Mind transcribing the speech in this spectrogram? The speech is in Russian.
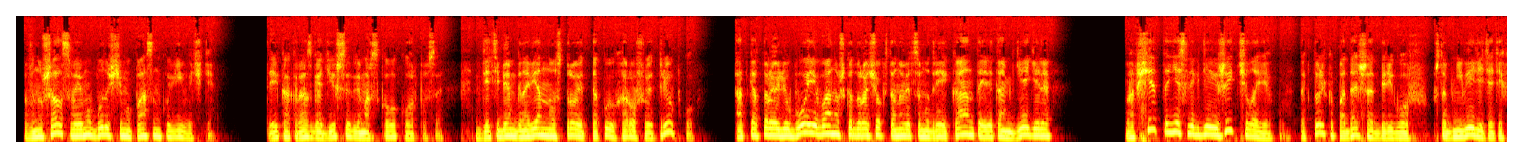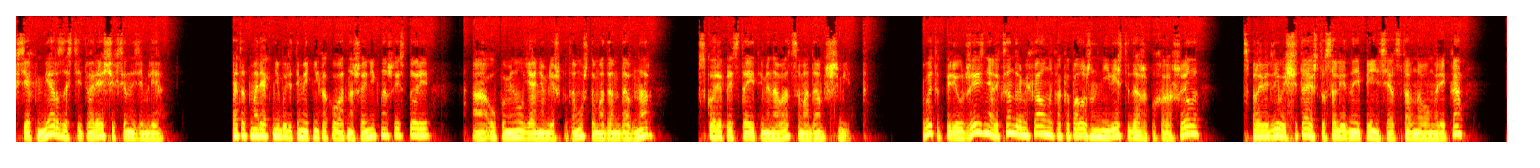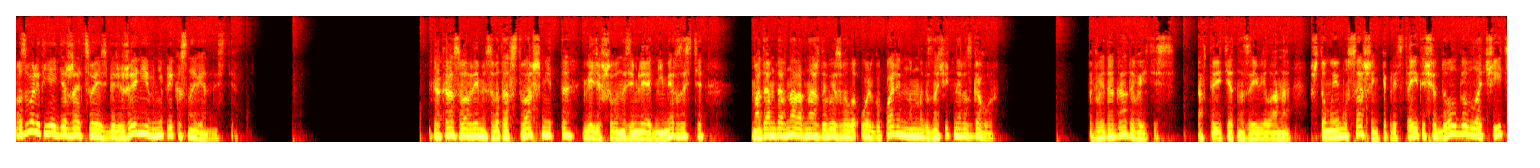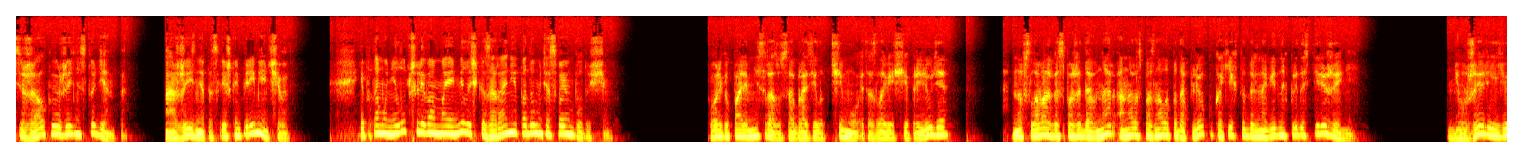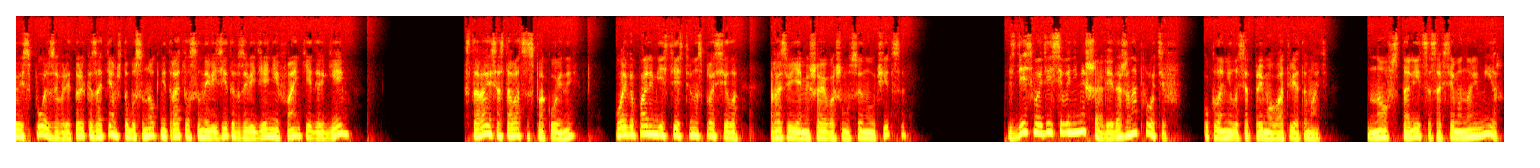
внушал своему будущему пасынку Вивочке. «Ты как раз годишься для морского корпуса, где тебе мгновенно устроят такую хорошую трепку, от которой любой Иванушка-дурачок становится мудрее Канта или там Гегеля. Вообще-то, если где и жить человеку, так только подальше от берегов, чтобы не видеть этих всех мерзостей, творящихся на земле». Этот моряк не будет иметь никакого отношения к нашей истории, а упомянул я о нем лишь потому, что мадам Давнар вскоре предстоит именоваться мадам Шмидт. В этот период жизни Александра Михайловна, как и положено невесте, даже похорошела, справедливо считая, что солидная пенсия отставного моряка позволит ей держать свои сбережения в неприкосновенности. Как раз во время сватовства Шмидта, видевшего на земле одни мерзости, Мадам Давнар однажды вызвала Ольгу Палим на многозначительный разговор. «Вы догадываетесь», — авторитетно заявила она, — «что моему Сашеньке предстоит еще долго влачить жалкую жизнь студента. А жизнь эта слишком переменчива. И потому не лучше ли вам, моя милочка, заранее подумать о своем будущем?» Ольга Палим не сразу сообразила, к чему это зловещее прелюдия, но в словах госпожи Давнар она распознала подоплеку каких-то дальновидных предостережений. Неужели ее использовали только за тем, чтобы сынок не тратился на визиты в заведении Фанки и Дельгейм? Стараясь оставаться спокойной, Ольга Палем, естественно, спросила, «Разве я мешаю вашему сыну учиться?» «Здесь, в Одессе, вы не мешали, и даже напротив», — уклонилась от прямого ответа мать. «Но в столице совсем иной мир,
